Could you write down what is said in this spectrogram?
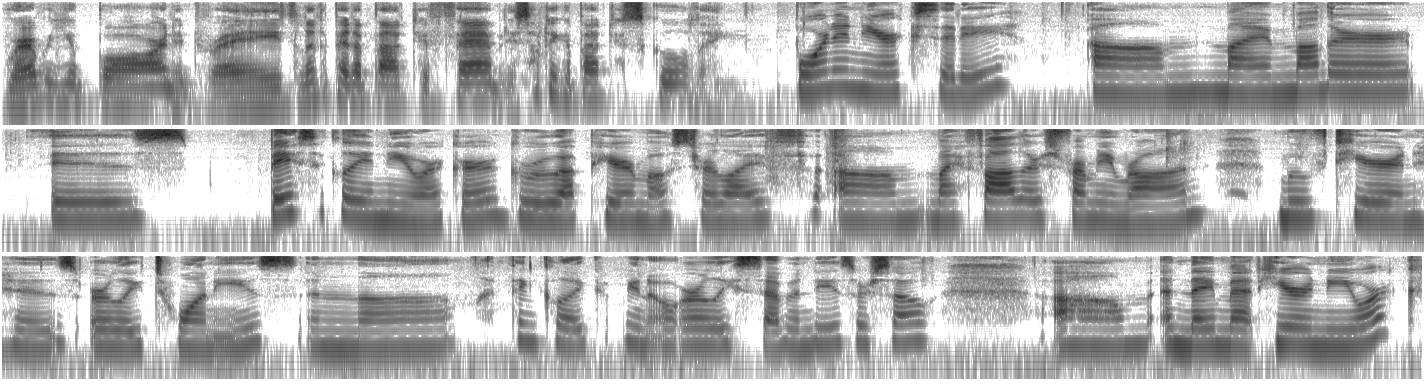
Where were you born and raised? A little bit about your family, something about your schooling. Born in New York City. Um, my mother is basically a New Yorker, grew up here most her life. Um, my father's from Iran, moved here in his early 20s, in the, I think like, you know, early 70s or so. Um, and they met here in New York.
